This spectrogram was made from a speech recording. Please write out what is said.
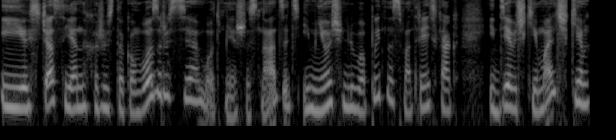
И сейчас я нахожусь в таком возрасте, вот мне 16, и мне очень любопытно смотреть, как и девочки, и мальчики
